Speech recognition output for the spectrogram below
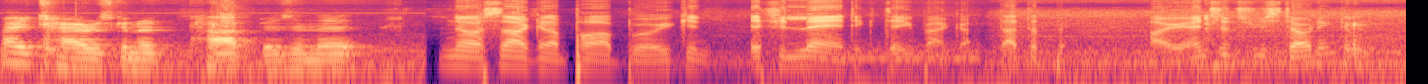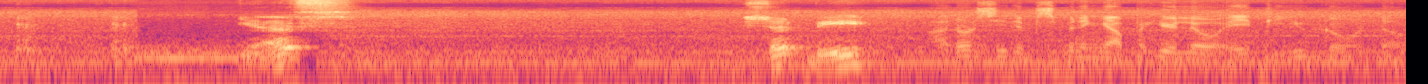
My tire's gonna pop, isn't it? No, it's not gonna pop, bro. You can, if you land, you can take it back up. That the, Are your engines restarting? Yes. Should be. I don't see them spinning up. I hear a little APU going though.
